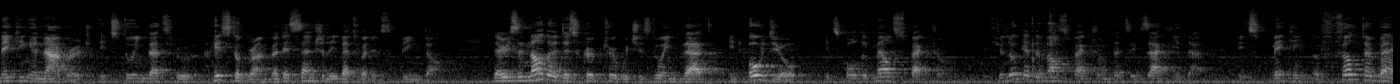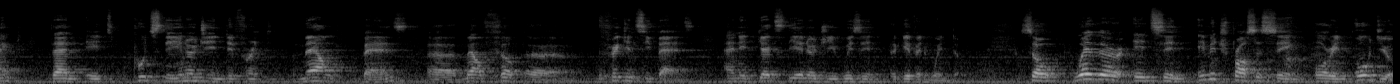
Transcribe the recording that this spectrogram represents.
making an average. It's doing that through histogram, but essentially that's what it's being done. There is another descriptor which is doing that in audio. It's called the MEL spectrum. If you look at the MEL spectrum, that's exactly that. It's making a filter bank, then it puts the energy in different MEL bands, uh, MEL uh, frequency bands, and it gets the energy within a given window. So whether it's in image processing or in audio,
